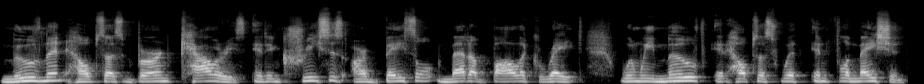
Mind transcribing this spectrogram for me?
Movement helps us burn calories. It increases our basal metabolic rate. When we move, it helps us with inflammation.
